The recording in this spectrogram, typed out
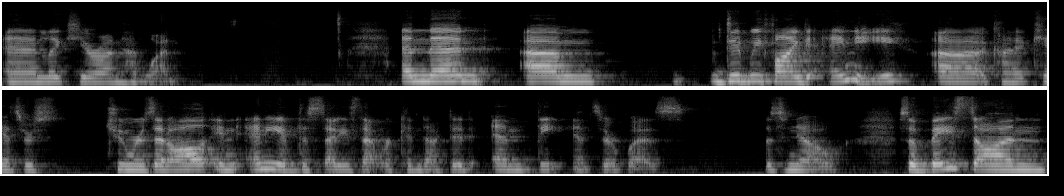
and Lake Huron had one. And then, um, did we find any uh, kind of cancer tumors at all in any of the studies that were conducted? And the answer was was no. So based on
